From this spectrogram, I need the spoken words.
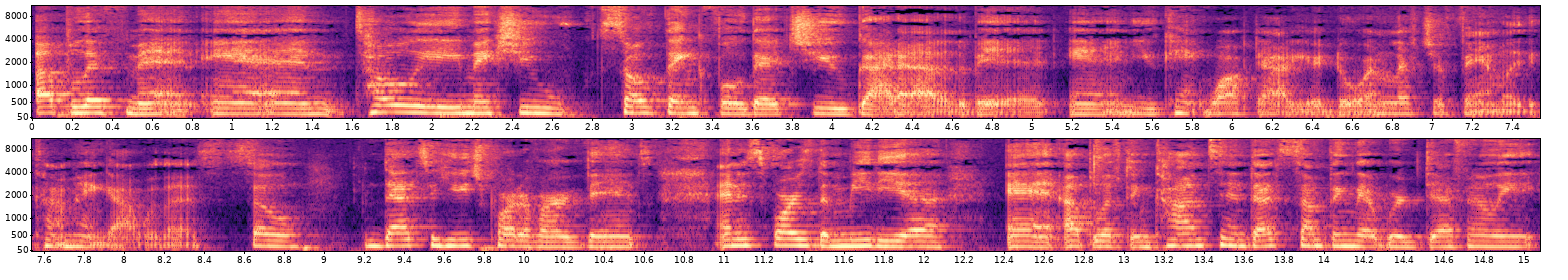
upliftment and totally makes you so thankful that you got out of the bed and you can't walk out of your door and left your family to come hang out with us. So that's a huge part of our events. And as far as the media and uplifting content, that's something that we're definitely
